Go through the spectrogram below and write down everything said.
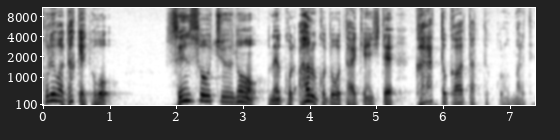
これはだけど、戦争中の、ね、これあることを体験してガラッと変わったってころが生まれてる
